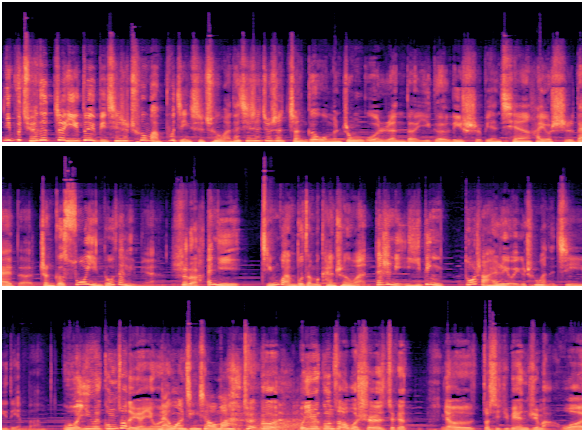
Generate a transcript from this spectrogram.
你不觉得这一对比，其实春晚不仅是春晚，它其实就是整个我们中国人的一个历史变迁，还有时代的整个缩影都在里面。是的，哎，你尽管不怎么看春晚，但是你一定多少还是有一个春晚的记忆点吧？我因为工作的原因，难忘今宵吗？对，不，我因为工作，我是这个要做喜剧编剧嘛，我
